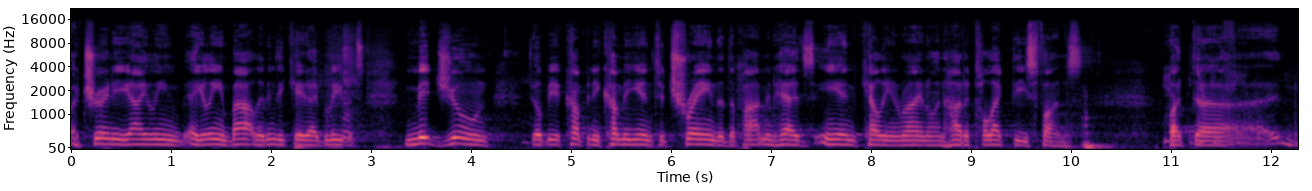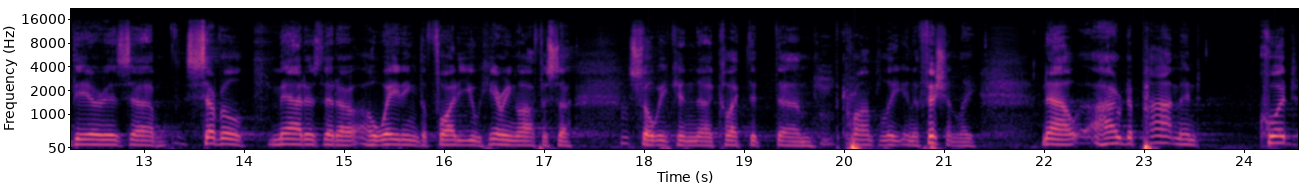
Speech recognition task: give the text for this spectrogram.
Attorney Eileen, Aileen Bartlett indicated, I believe it's mid-June, there'll be a company coming in to train the department heads and Kelly and Ryan on how to collect these funds. But uh, there is uh, several matters that are awaiting the 40U hearing officer, so we can uh, collect it um, promptly and efficiently. Now, our department could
